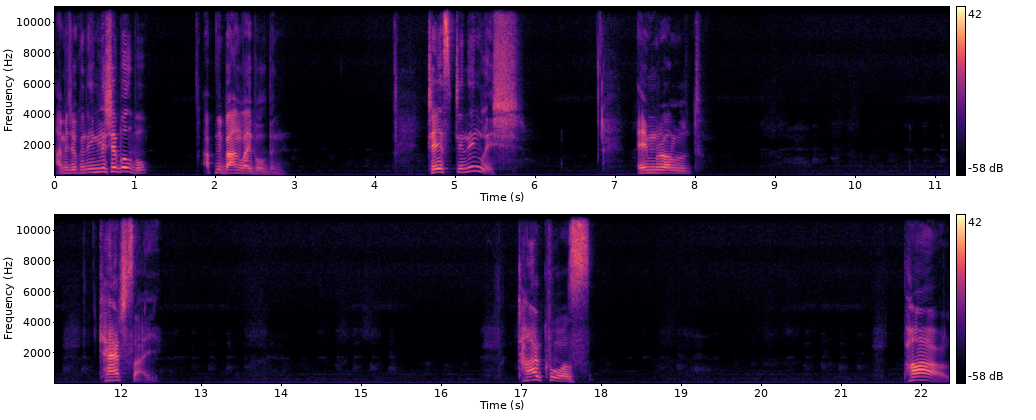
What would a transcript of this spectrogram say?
আমি যখন ইংলিশে বলব, আপনি বাংলায় বলবেন। টেস্ট ইন ইংলিশ এমরাল্ড খ্যাটসাই turquoise pearl,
